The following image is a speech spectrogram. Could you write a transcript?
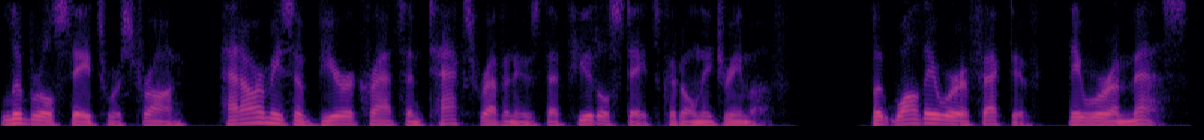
Liberal states were strong, had armies of bureaucrats and tax revenues that feudal states could only dream of. But while they were effective, they were a mess.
